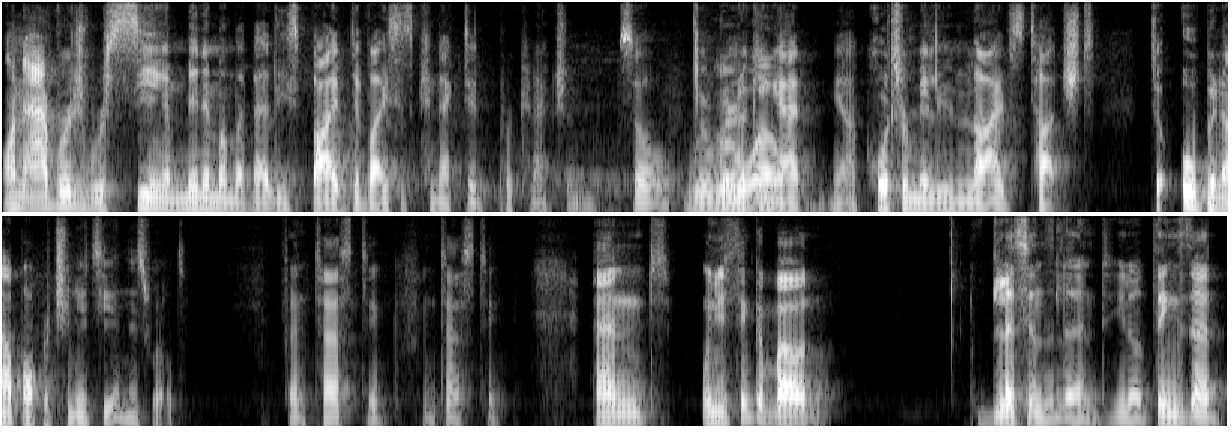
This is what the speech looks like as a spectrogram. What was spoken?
on average, we're seeing a minimum of at least five devices connected per connection. So we're, we're Oh, looking wow. at yeah, a quarter million lives touched to open up opportunity in this world. Fantastic, fantastic. And when you think about lessons learned, you know, things that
